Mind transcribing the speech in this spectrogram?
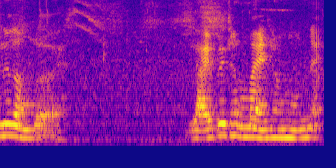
เรื่องเลย ไหลไปทำไมทางนู้นเนี่ย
